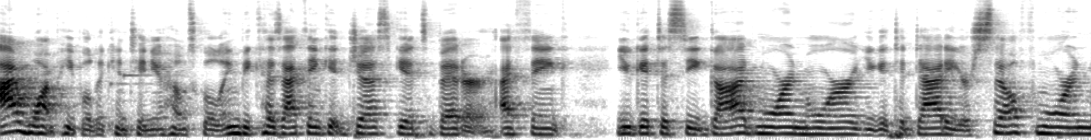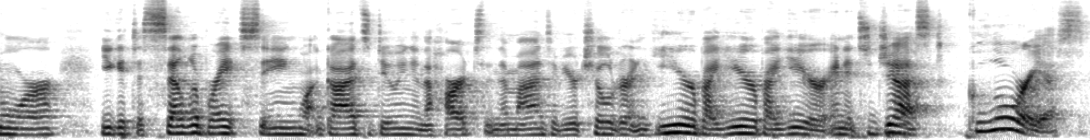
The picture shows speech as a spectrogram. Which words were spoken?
I want people to continue homeschooling because I think it just gets better. I think you get to see God more and more. You get to die to yourself more and more. You get to celebrate seeing what God's doing in the hearts and the minds of your children year by year by year. And it's just glorious.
